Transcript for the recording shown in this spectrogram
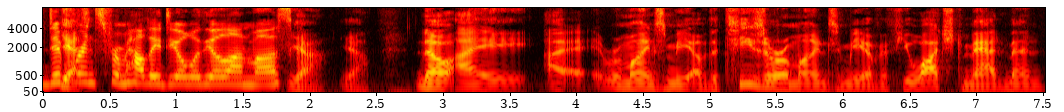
difference from how they deal with Elon Musk? Yeah, yeah. No, I, I. It reminds me of the teaser. Reminds me of if you watched Mad Men,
